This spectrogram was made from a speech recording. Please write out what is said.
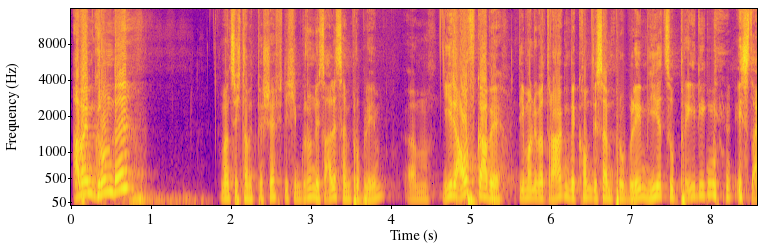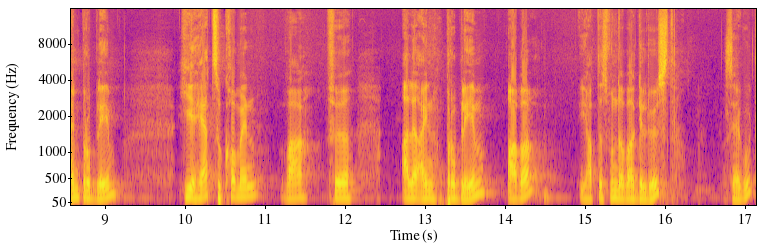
Aber im Grunde, wenn man sich damit beschäftigt, im Grunde ist alles ein Problem. Ähm, jede Aufgabe, die man übertragen bekommt, ist ein Problem. Hier zu predigen ist ein Problem. Hierher zu kommen war für alle ein Problem. Aber ihr habt es wunderbar gelöst. Sehr gut.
